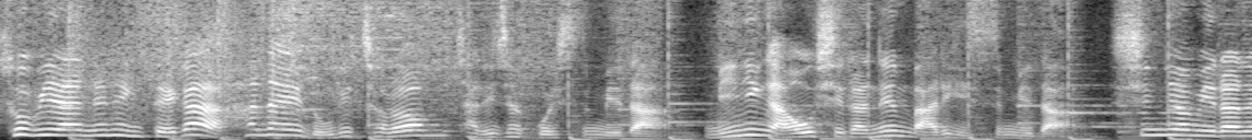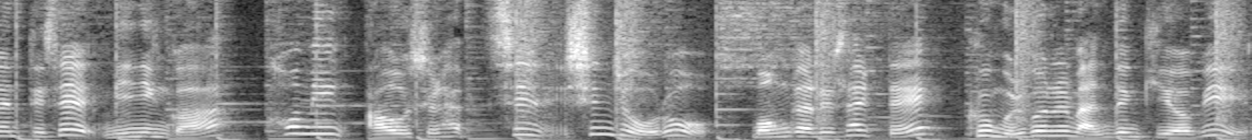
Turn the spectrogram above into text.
소비하는 행태가 하나의 놀이처럼 자리 잡고 있습니다. meaning out이라는 말이 있습니다. 신념이라는 뜻의 meaning과 커밍아웃을 합친 신조어로 뭔가를 살 때 그 물건을 만든 기업이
